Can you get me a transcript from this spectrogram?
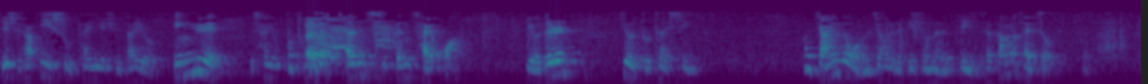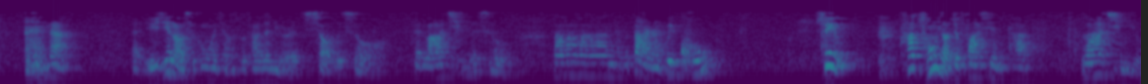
也许他艺术，他也许他有音乐，他有不同的恩赐跟才华。有的人就有独特性。我讲一个我们教会的弟兄的例子，他刚刚才走。那于静老师跟我讲说，他的女儿小的时候。在拉琴的时候，拉拉拉，那个大人会哭，所以他从小就发现他拉琴有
